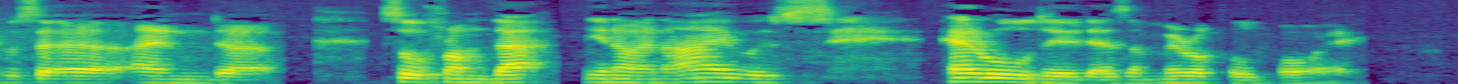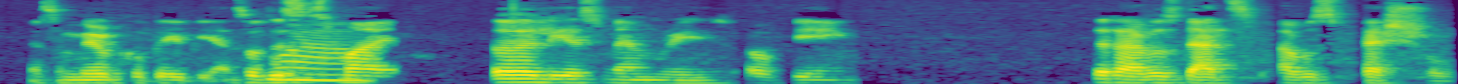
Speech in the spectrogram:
it was, uh, and uh, so from that, you know, and I was heralded as a miracle boy, as a miracle baby, and so this is my earliest memories of being that I was that I was special,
